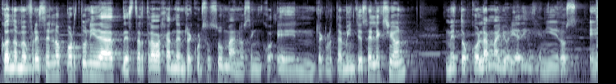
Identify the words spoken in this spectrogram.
cuando me ofrecen la oportunidad de estar trabajando en recursos humanos, en, reclutamiento y selección, me tocó la mayoría de ingenieros en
